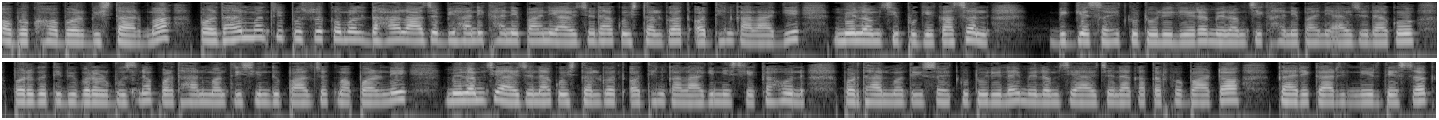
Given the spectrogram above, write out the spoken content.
अब खबर विस्तारमा। प्रधानमन्त्री पुष्पकमल दाहाल आज बिहानी खानेपानी आयोजनाको स्थलगत अध्ययनका लागि मेलम्ची पुगेका छन्। विज्ञ सहितको टोली लिएर मेलम्ची खानेपानी आयोजनाको प्रगति विवरण बुझ्न प्रधानमन्त्री सिन्धुपाल्चोकमा पर्ने मेलम्ची आयोजनाको स्थलगत अध्ययनका लागि निस्केका हुन्। प्रधानमन्त्री सहितको टोलीलाई मेलम्ची आयोजनाका तर्फबाट कार्यकारी निर्देशक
